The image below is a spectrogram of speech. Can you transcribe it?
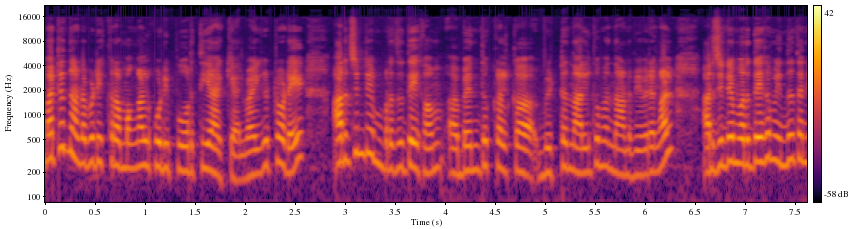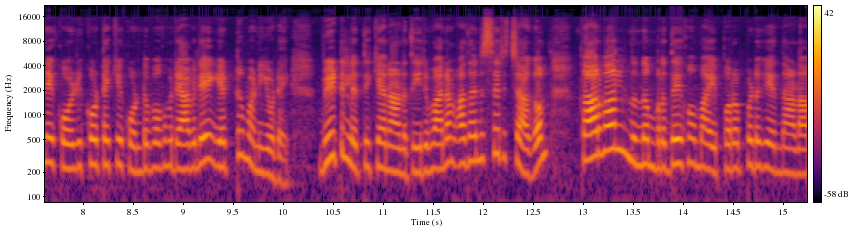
മറ്റ് നടപടിക്രമങ്ങൾ കൂടി പൂർത്തിയാക്കിയാൽ വൈകിട്ടോടെ അർജുന്റെ മൃതദേഹം ബന്ധുക്കൾക്ക് വിട്ടു നൽകുമെന്നാണ് വിവരങ്ങൾ. അർജുന്റെ മൃതദേഹം ഇന്ന് തന്നെ കോഴിക്കോട്ടേക്ക് കൊണ്ടുപോകും. രാവിലെ എട്ട് മണിയോടെ വീട്ടിലെത്തിക്കാനാണ് തീരുമാനം. അതനുസരിച്ചാകും കാർവാറിൽ നിന്നും മൃതദേഹവുമായി പുറപ്പെടുകയെന്നാണ്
